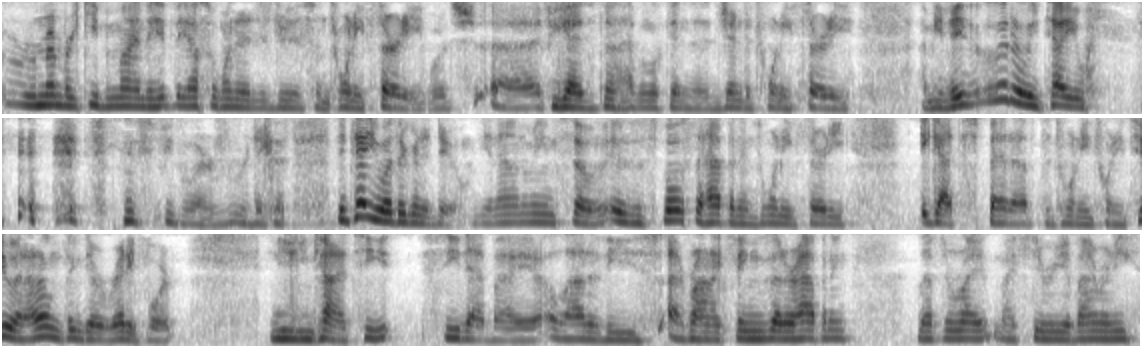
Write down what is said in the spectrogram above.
Remember, keep in mind they, they also wanted to do this in 2030, which uh, if you guys don't haven't looked into Agenda 2030, I mean they literally tell you people are ridiculous. They tell you what they're going to do. You know what I mean? So it was supposed to happen in 2030. It got sped up to 2022, and I don't think they're ready for it. And you can kind of t- see that by a lot of these ironic things that are happening left and right. My theory of irony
